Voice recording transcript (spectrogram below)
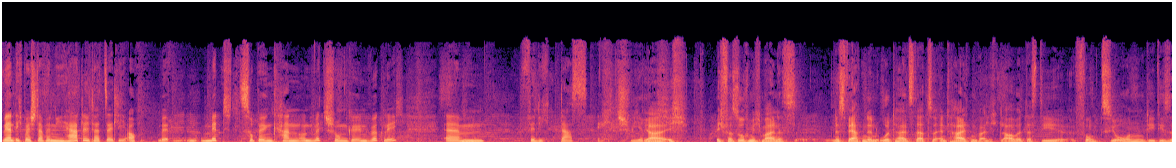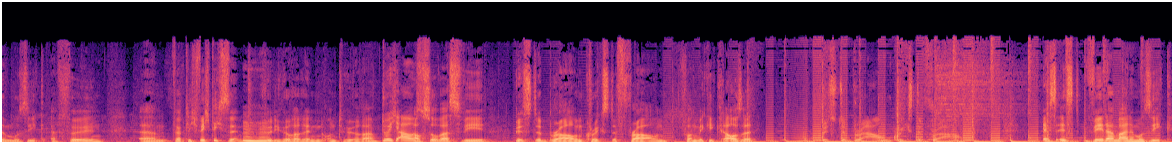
Während ich bei Stephanie Hertel tatsächlich auch mitzuppeln kann und mitschunkeln, wirklich, ähm, finde ich das echt schwierig. Ja, ich, Ich versuche mich mal eines, eines wertenden Urteils dazu enthalten, weil ich glaube, dass die Funktionen, die diese Musik erfüllen, ähm, wirklich wichtig sind mhm. für die Hörerinnen und Hörer. Durchaus. Auch sowas wie Bist du Brown, kriegst du Frown von Mickey Krause. Bist du Brown, kriegst du Frown. Es ist weder meine Musik,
